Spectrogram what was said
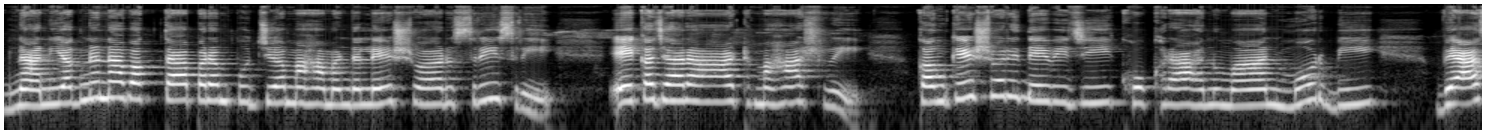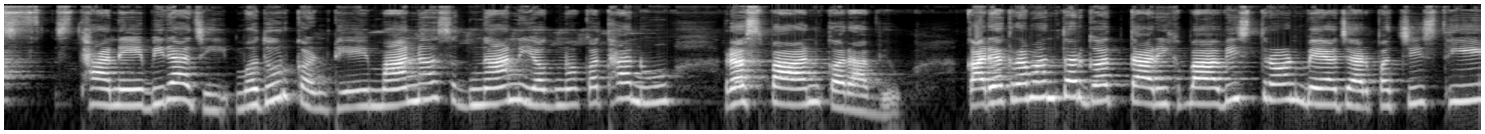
જ્ઞાન યજ્ઞના વક્તા પરમ પૂજ્ય મહામંડલેશ્વર શ્રી શ્રી એક હજાર આઠ મહાશ્રી કંકેશ્વરી દેવીજી, ખોખરા હનુમાન, મોરબી વ્યાસ સ્થાને બિરાજી મધુર કંઠે માનસ જ્ઞાન યજ્ઞ કથાનું રસપાન કરાવ્યું. કાર્યક્રમ અંતર્ગત તારીખ બાવીસ ત્રણ બે હજાર પચીસથી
